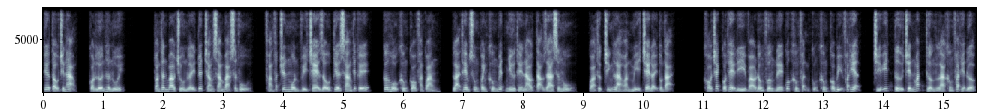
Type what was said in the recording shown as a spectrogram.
Tia tàu chiến hạm còn lớn hơn núi. Toàn thân bao trùm lấy tuyết trắng sáng bạc sân phủ, phản phát chuyên môn vì che giấu tia sáng thiết kế, cơ hồ không có phản quang, lại thêm xung quanh không biết như thế nào tạo ra sương mù, quả thực chính là hoàn mỹ che đậy tồn tại khó trách có thể đi vào đông phương đế quốc không phận cũng không có bị phát hiện, chí ít từ trên mắt thường là không phát hiện được.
